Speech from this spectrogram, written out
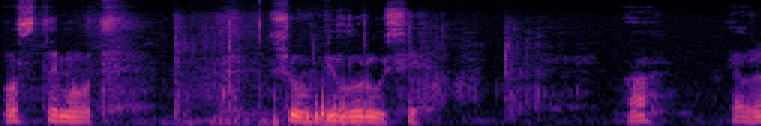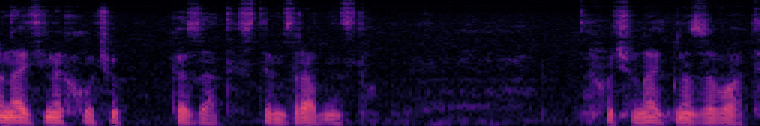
ось тим от, що в Білорусі. А? Я вже навіть не хочу казати з тим зрадництвом. Не хочу навіть називати.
